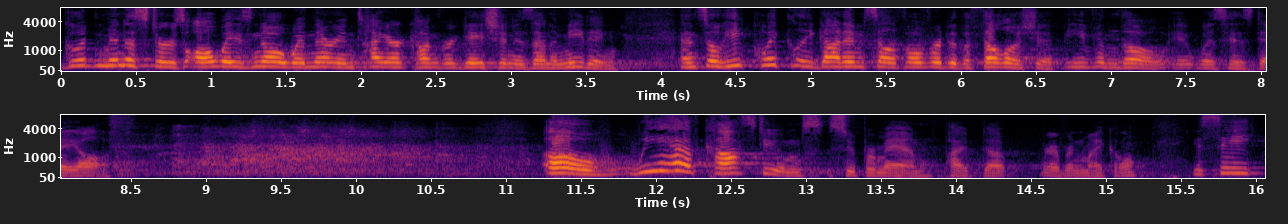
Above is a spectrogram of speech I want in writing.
good ministers always know when their entire congregation is at a meeting. And so he quickly got himself over to the fellowship, even though it was his day off. oh, we have costumes, Superman, piped up Reverend Michael. You see,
